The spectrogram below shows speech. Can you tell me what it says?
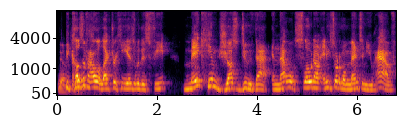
Yeah. Because of how electric he is with his feet, make him just do that. And that will slow down any sort of momentum you have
